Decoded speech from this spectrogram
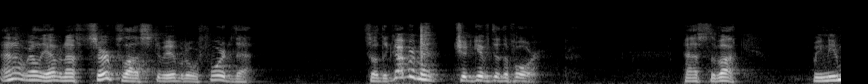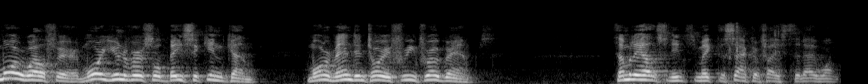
I don't really have enough surplus to be able to afford that. So the government should give to the poor. Pass the buck. We need more welfare, more universal basic income, more mandatory free programs. Somebody else needs to make the sacrifice that I won't.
